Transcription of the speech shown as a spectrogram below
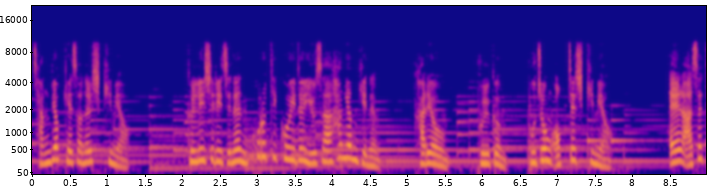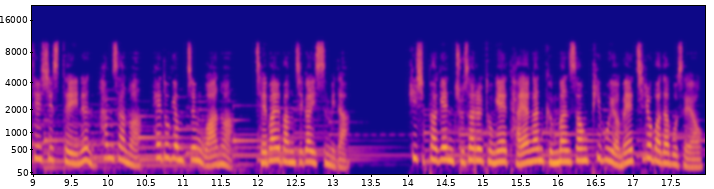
장벽 개선을 시키며 글리시리진은 코르티코이드 유사 항염 기능, 가려움, 붉음, 부종 억제시키며 L-아세틸시스테인은 항산화, 해독염증 완화, 재발 방지가 있습니다. 히시파겐 주사를 통해 다양한 근만성 피부염에 치료받아 보세요.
